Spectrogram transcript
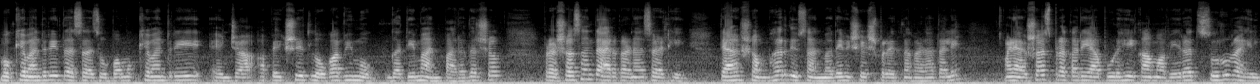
मुख्यमंत्री तसंच उपमुख्यमंत्री यांच्या अपेक्षित लोकाभिमुख गतिमान पारदर्शक प्रशासन तयार करण्यासाठी त्या शंभर दिवसांमध्ये विशेष प्रयत्न करण्यात आले. आणि अशाच प्रकारे यापुढेही काम अविरत सुरू राहील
